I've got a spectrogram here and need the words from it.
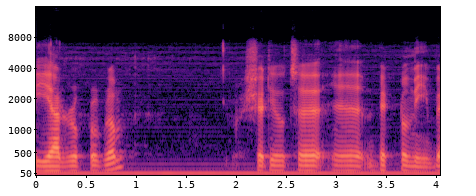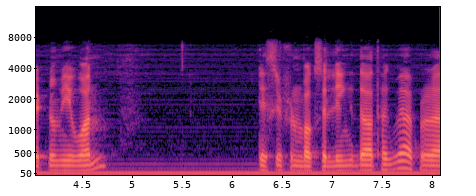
এটি ইয়ারড্রপ প্রোগ্রাম সেটি হচ্ছে বেটনমি বেটনমি ওয়ান ডিসক্রিপশন বক্সে লিঙ্ক দেওয়া থাকবে, আপনারা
